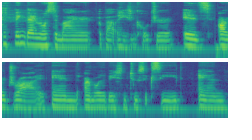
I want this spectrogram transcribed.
the thing that I most admire about Haitian culture is our drive and our motivation to succeed and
